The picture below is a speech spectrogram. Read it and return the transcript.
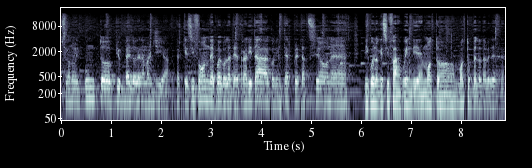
secondo me il punto più bello della magia, perché si fonde poi con la teatralità, con l'interpretazione di quello che si fa, quindi è molto, molto bello da vedere.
